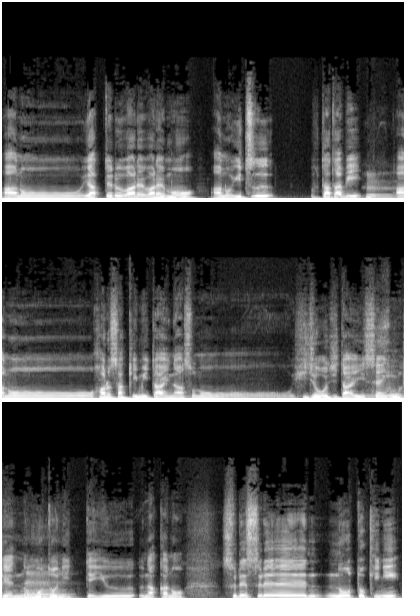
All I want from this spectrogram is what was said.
あの、やってる我々も、あの、いつ、再び、うんあの春先みたいな、その、非常事態宣言のもとにっていう中の、スレスレの時に、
